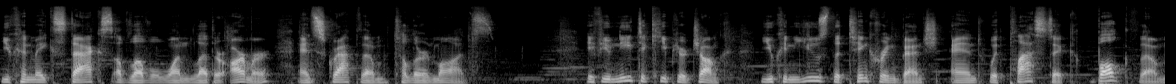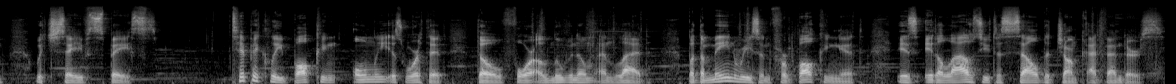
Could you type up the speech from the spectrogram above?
you can make stacks of level 1 leather armor and scrap them to learn mods. If you need to keep your junk, you can use the tinkering bench and with plastic, bulk them, which saves space. Typically bulking only is worth it though for aluminum and lead, but the main reason for bulking it is it allows you to sell the junk at vendors.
